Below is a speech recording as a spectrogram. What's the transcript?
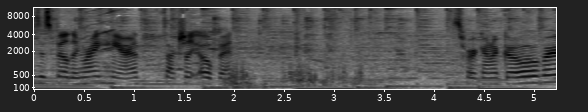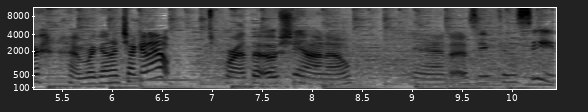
is this building right here. It's actually open. So we're gonna go over and we're gonna check it out. We're at the Oceano, and as you can see,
